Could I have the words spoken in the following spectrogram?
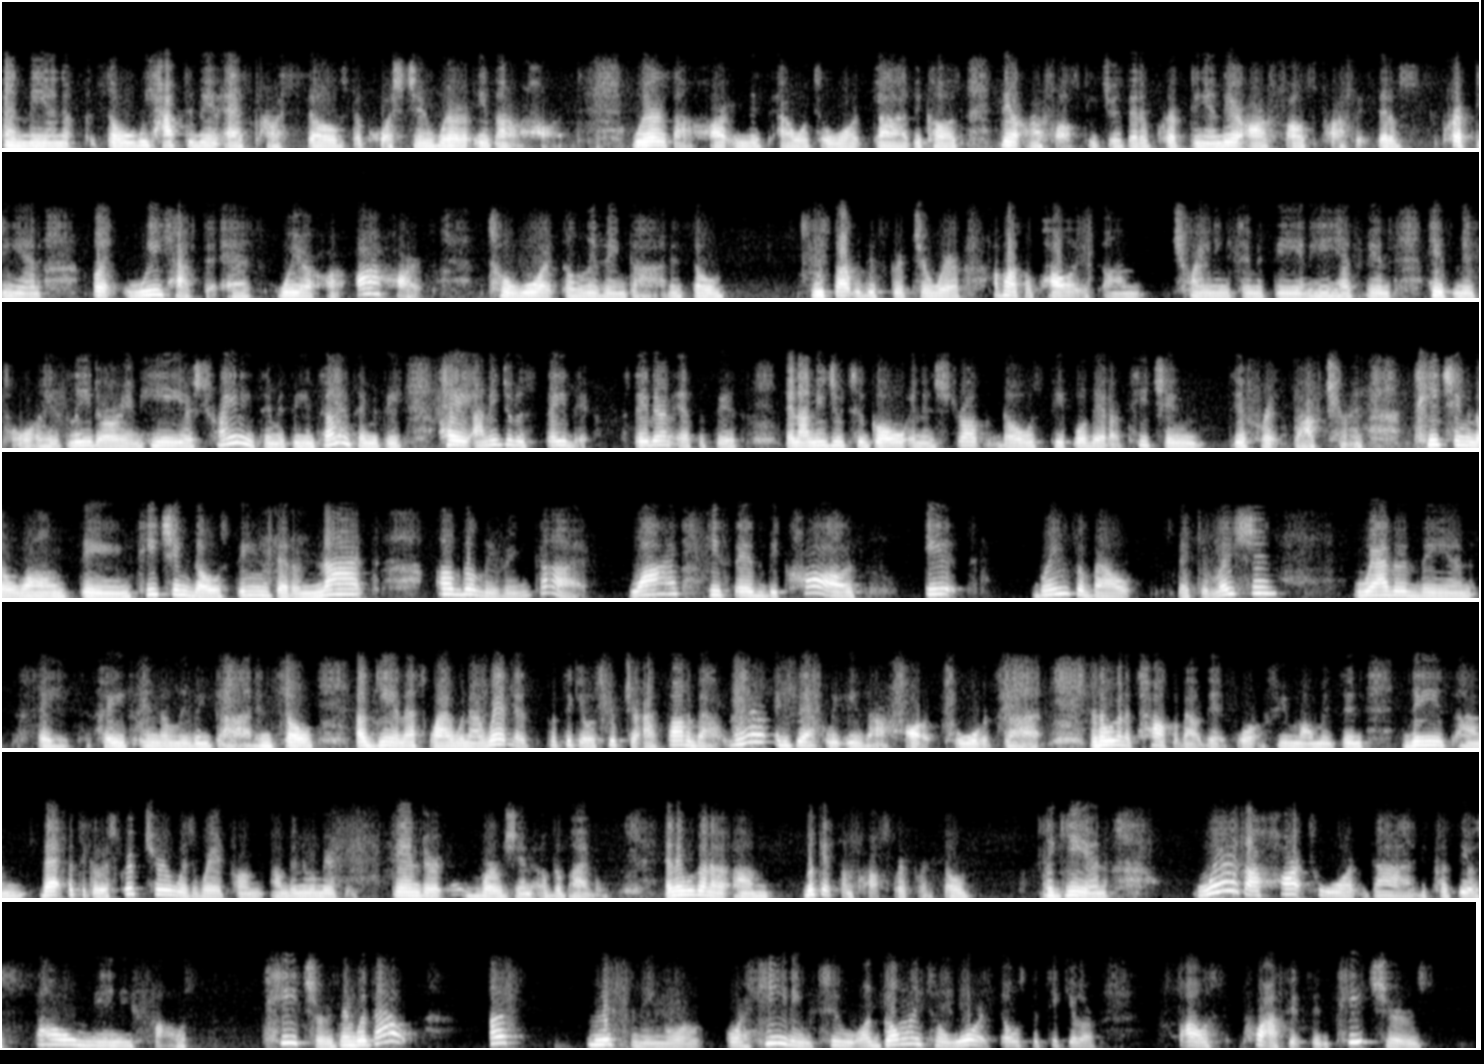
and then so we have to then ask ourselves the question: Where is our heart? Where is our heart in this hour toward God? Because there are false teachers that have crept in, there are false prophets that have crept in, but we have to ask, where are our hearts toward the living God? And so we start with this scripture where Apostle Paul is um, training Timothy, and he has been his mentor, his leader, and he is training Timothy and telling Timothy, hey, I need you to stay there stay there in Ephesus, and I need you to go and instruct those people that are teaching different doctrine, teaching the wrong thing, teaching those things that are not of the living God. Why? He says, because it brings about speculation rather than faith, faith in the living God. And so, again, that's why when I read that particular scripture, I thought about where exactly is our heart towards God. And so we're going to talk about that for a few moments. And these, um, that particular scripture was read from um, the New American Standard Version of the Bible. And then we're going to um, look at some cross reference. So, again, where is our heart toward God? Because there are so many false teachers. And without us listening or or heeding to or going towards those particular false prophets and teachers,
